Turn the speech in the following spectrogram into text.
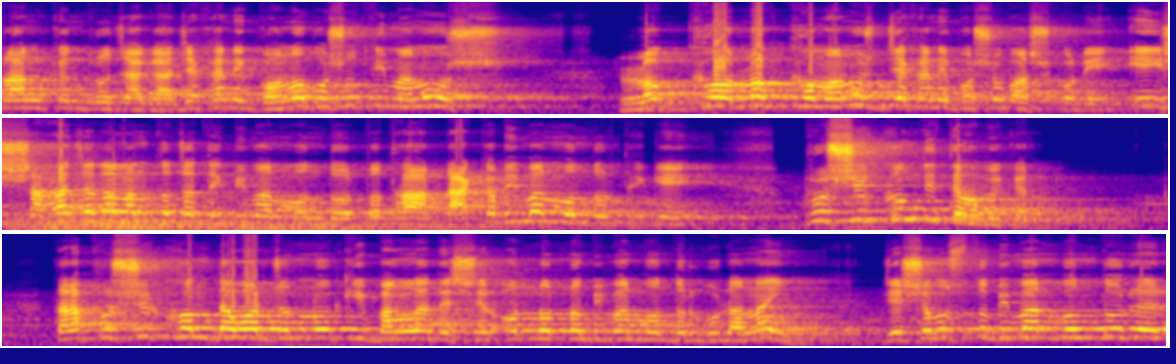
প্রাণকেন্দ্র জায়গা, যেখানে গণবসতি মানুষ, লক্ষ লক্ষ মানুষ যেখানে বসবাস করে, এই শাহজালাল আন্তর্জাতিক বিমানবন্দর তথা ঢাকা বিমানবন্দর থেকে প্রশিক্ষণ দিতে হবে কেন? তারা প্রশিক্ষণ দেওয়ার জন্য কি বাংলাদেশের অন্যান্য বিমানবন্দরগুলো নাই? যে সমস্ত বিমানবন্দরের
